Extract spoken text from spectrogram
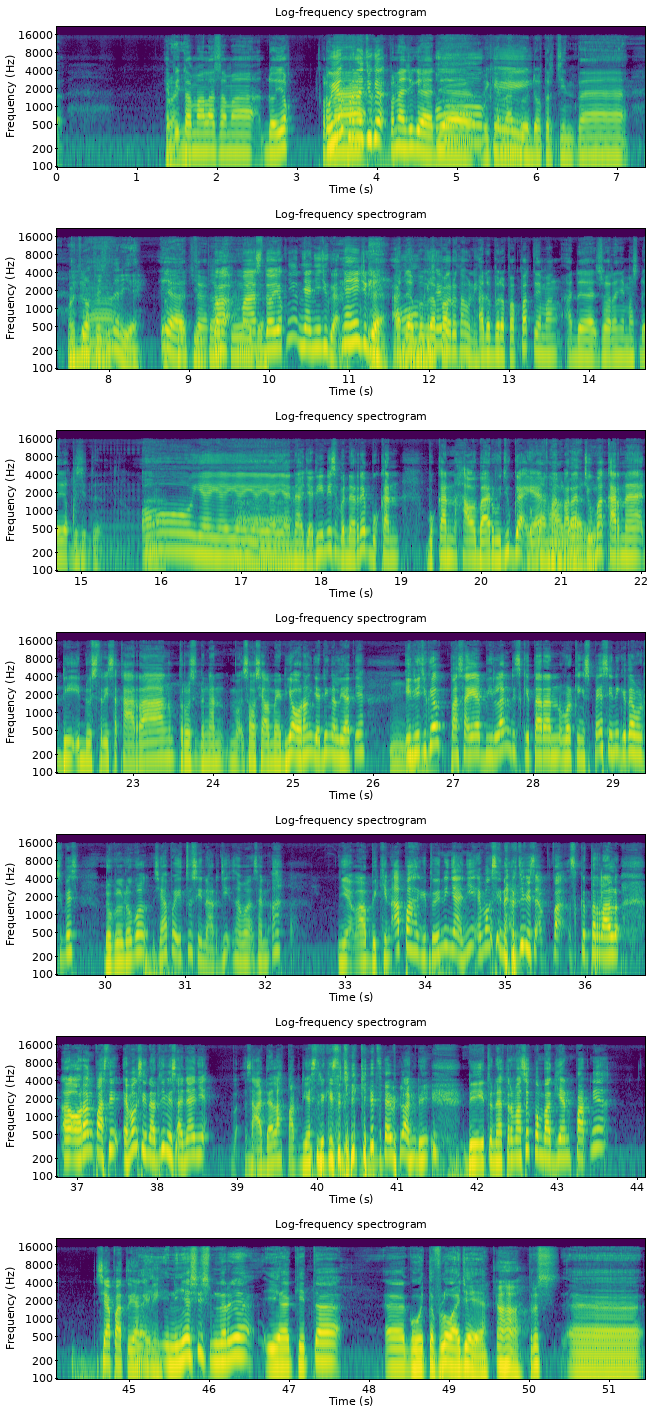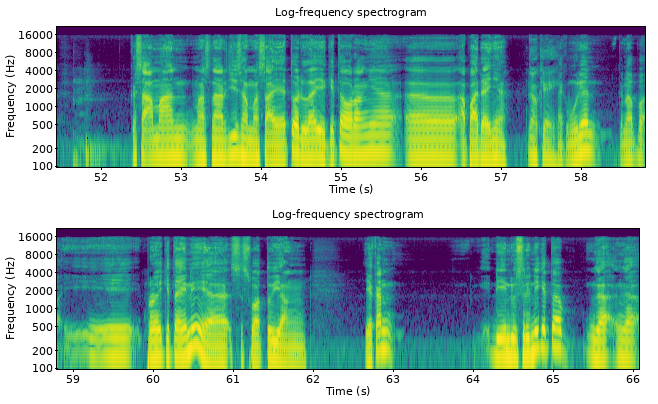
Epi lagi? Tamala sama Doyok Oh iya, pernah juga? pernah juga dia Oh, bikin oke. lagu Dokter Cinta oh itu waktu itu tadi ya Iya, Dokter Cinta Ba- tuh Mas itu. Doyoknya nyanyi juga? nyanyi juga ada Oh, beberapa saya baru tahu nih. ada beberapa part emang ada suaranya Mas Doyok di situ Oh iya iya iya iya iya iya. Nah, jadi ini sebenarnya bukan bukan hal baru juga ya, Bukan teman hal Barat. Cuma karena di industri sekarang terus dengan sosial media orang jadi ngelihatnya. Hmm. ini juga pas saya bilang di sekitaran working space ini kita working space double-double siapa itu Sinarji sama San ah ya bikin apa gitu? Ini nyanyi emang Sinarji bisa pak terlalu eh, orang pasti emang Sinarji bisa nyanyi? Adalah part dia sedikit-sedikit saya bilang di di itu. Nah termasuk pembagian partnya siapa tuh yang Nah, ini ininya sih sebenarnya ya kita eh, go with the flow aja ya Aha. Terus eh, kesamaan Mas Narji sama saya itu adalah ya kita orangnya eh, apa adanya. Oke. Nah kemudian kenapa i- proyek kita ini ya sesuatu yang ya kan di industri ini kita nggak nggak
